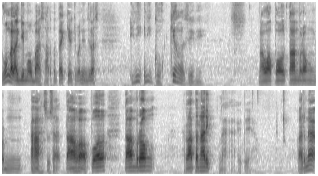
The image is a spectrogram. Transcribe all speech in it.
gue nggak lagi mau bahas heart attack ya cuman yang jelas ini ini gokil sih ini. Nawapol Tamrong ah susah. Nawapol Tamrong Ratanarik. Nah itu ya. Karena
